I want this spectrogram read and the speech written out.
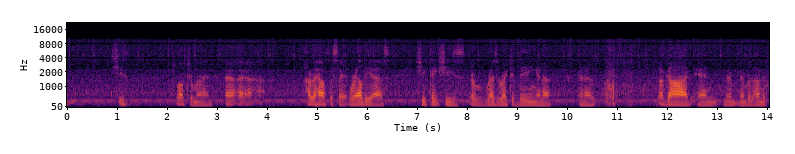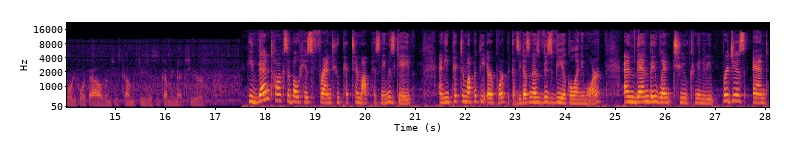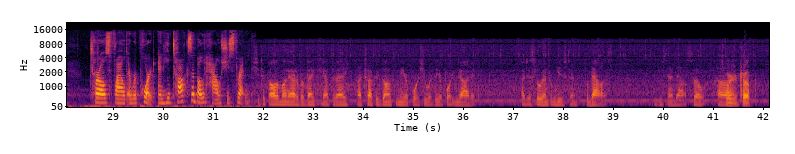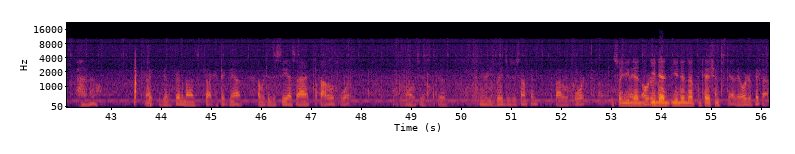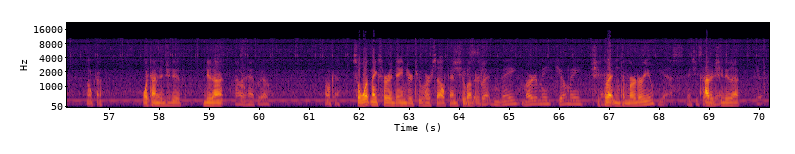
she's lost her mind. I, I, I, don't know how else to say it. We're LDS. She thinks she's a resurrected being and a, and a, a God and mem- member of the 144,000. She's come. Jesus is coming next year. He then talks about his friend who picked him up. His name is Gabe. And he picked him up at the airport because he doesn't have his vehicle anymore. And then they went to Community Bridges and Charles filed a report. And he talks about how she's threatened. She took all the money out of her bank account today. My truck is gone from the airport. She went to the airport and got it. I just flew in from Houston, from Dallas. Houston and Dallas. So, uh, So where's your truck? I don't know. Okay. Took a good friend of mine's truck and picked me up. I went to the CSI to file a report, uh, which is the community bridges or something. filed a report. So you did, you did, you did the petition? Yeah, they ordered a pickup Okay. What They time did. did you do, do that? hour and a half ago. Okay. So what makes her a danger to herself and to She's others? threatened me, murder me, kill me. She and threatened to murder you? Yes, and she said. How I did she do that?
